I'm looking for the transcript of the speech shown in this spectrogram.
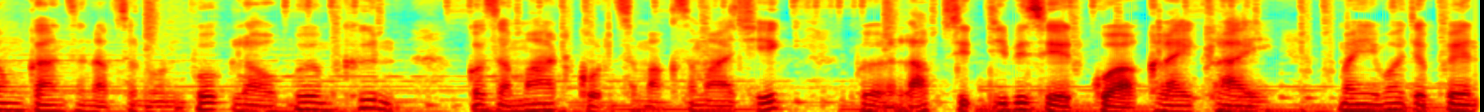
ต้องการสนับสนุนพวกเราเพิ่มขึ้น ก็สามารถกดสมัครสมาชิก เพื่อรับสิทธิพิเศษกว่าใครๆ ไม่ว่าจะเป็น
